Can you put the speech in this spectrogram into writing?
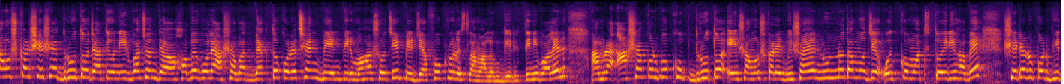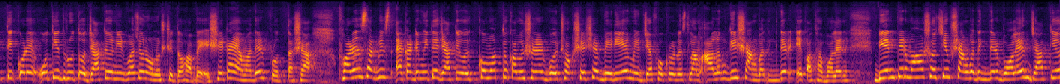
সংস্কার শেষে দ্রুত জাতীয় নির্বাচন দেওয়া হবে বলে আশাবাদ ব্যক্ত করেছেন বিএনপির মহাসচিব মির্জা ফখরুল ইসলাম আলমগীর। তিনি বলেন, আমরা আশা করব খুব দ্রুত এই সংস্কারের বিষয়ে ন্যূনতম যে ঐক্যমত তৈরি হবে, সেটার উপর ভিত্তি করে অতি দ্রুত জাতীয় নির্বাচন অনুষ্ঠিত হবে। সেটাই আমাদের প্রত্যাশা। ফরেন সার্ভিস একাডেমিতে জাতীয় ঐক্যমত্য কমিশনের বৈঠক শেষে বেরিয়ে মির্জা ফখরুল ইসলাম আলমগীর সাংবাদিকদের একথা বলেন। বিএনপির মহাসচিব সাংবাদিকদের বলেন, জাতীয়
